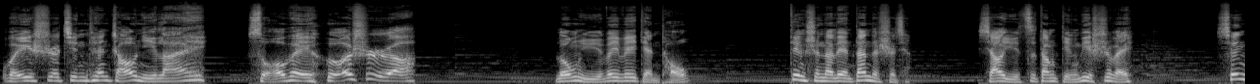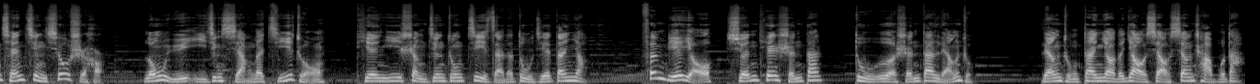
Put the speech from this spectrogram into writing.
为师今天找你来，所谓何事啊？”龙宇微微点头，定是那炼丹的事情。小雨自当鼎力施为，先前静修时候，龙宇已经想了几种天一圣经中记载的渡劫丹药，分别有玄天神丹、渡厄神丹两种。两种丹药的药效相差不大，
